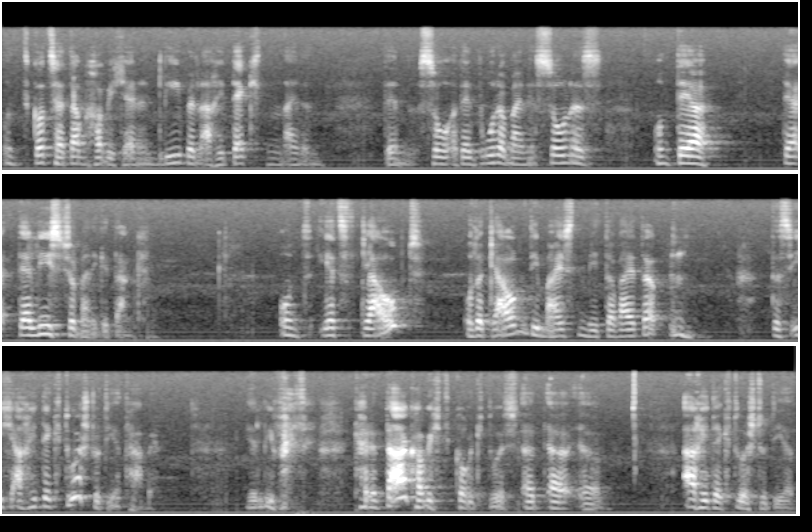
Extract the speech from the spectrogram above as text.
Und Gott sei Dank habe ich einen lieben Architekten, einen, den, so den Bruder meines Sohnes, und der der, der liest schon meine Gedanken. Und jetzt glaubt oder glauben die meisten Mitarbeiter, dass ich Architektur studiert habe. Ihr Lieben, keinen Tag habe ich Korrektur, äh, äh, äh, Architektur studiert.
